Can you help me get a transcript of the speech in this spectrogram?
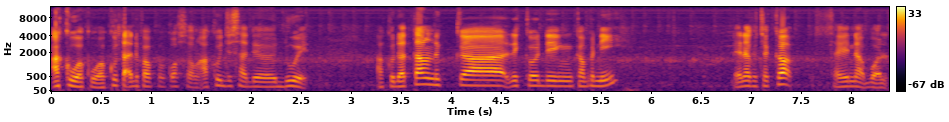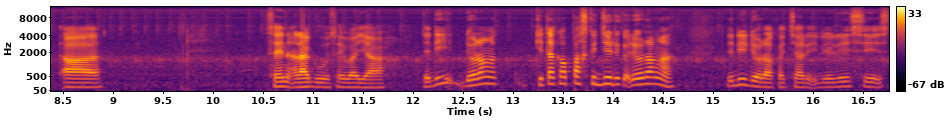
aku aku aku tak ada apa-apa kosong. Aku just ada duit aku datang dekat recording company. Dan aku cakap saya nak buat uh, saya nak lagu saya bayar. Jadi orang kita kapas kerja dekat orang lah. Jadi orang akan cari lyricist,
